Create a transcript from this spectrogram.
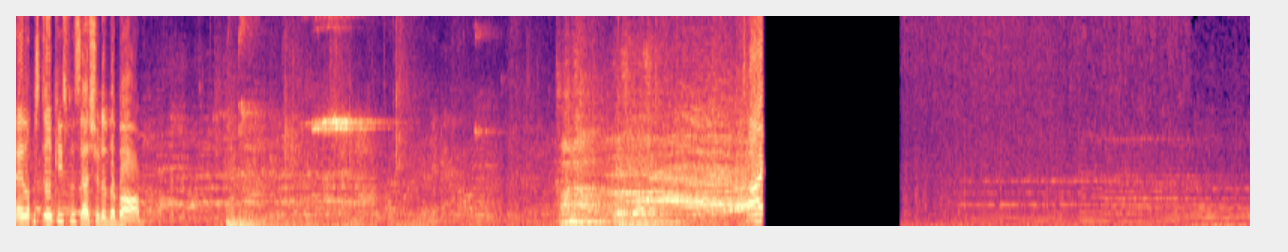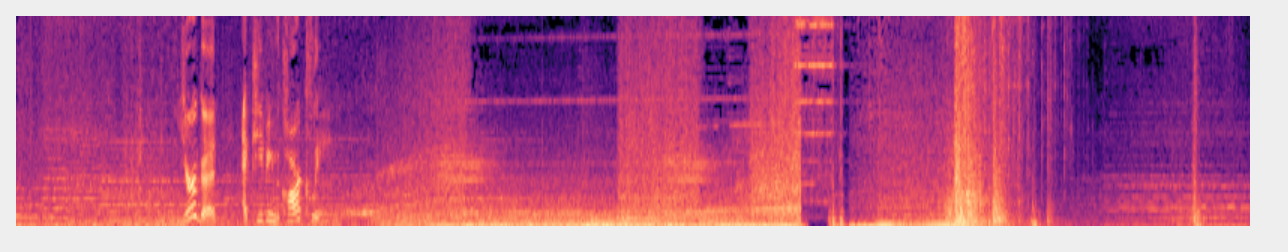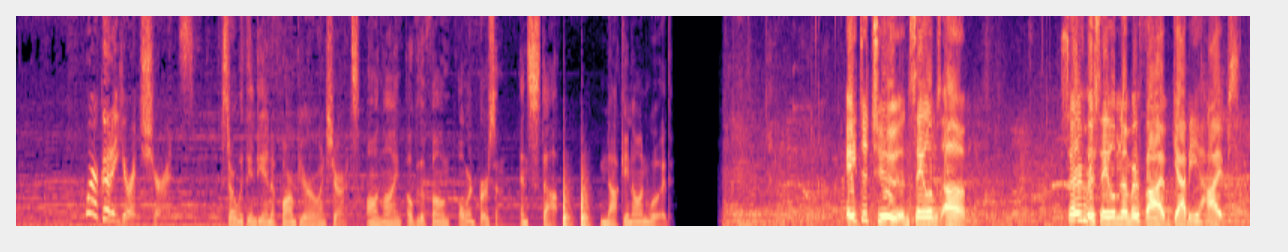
Salem still keeps possession of the ball. Time. You're good at keeping the car clean. We're good at your insurance. Start with Indiana Farm Bureau Insurance, online, over the phone, or in person, and stop knocking on wood. 8 to 2, and Salem's up. Serving for Salem, number five, Gabby Hypes.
